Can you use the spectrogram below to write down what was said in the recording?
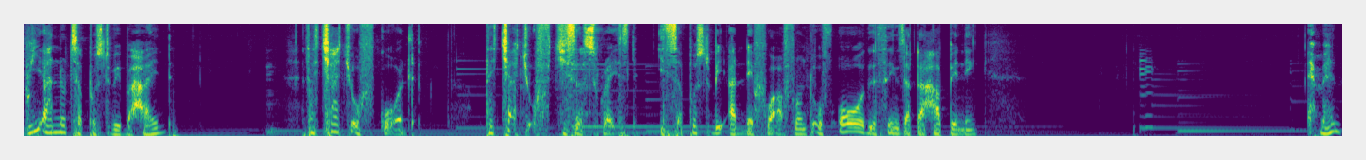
We are not supposed to be behind. The church of God, the church of Jesus Christ, is supposed to be at the forefront of all the things that are happening. Amen.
